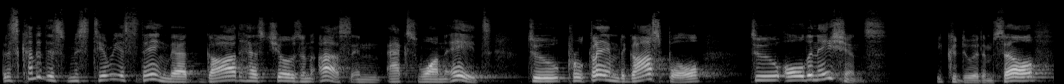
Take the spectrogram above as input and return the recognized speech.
But it's kind of this mysterious thing that God has chosen us in Acts 1 8 to proclaim the gospel to all the nations. He could do it himself,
